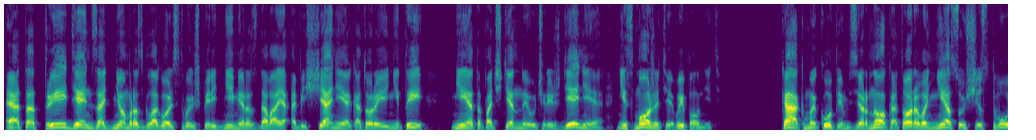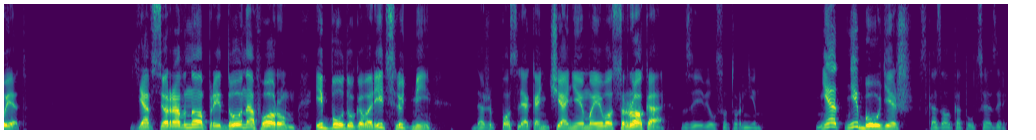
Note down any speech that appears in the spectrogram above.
Это ты день за днем разглагольствуешь перед ними, раздавая обещания, которые ни ты, ни это почтенное учреждение не сможете выполнить. Как мы купим зерно, которого не существует?» Я все равно приду на форум и буду говорить с людьми, даже после окончания моего срока, — заявил Сатурнин. — Нет, не будешь, — сказал Катул Цезарь.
